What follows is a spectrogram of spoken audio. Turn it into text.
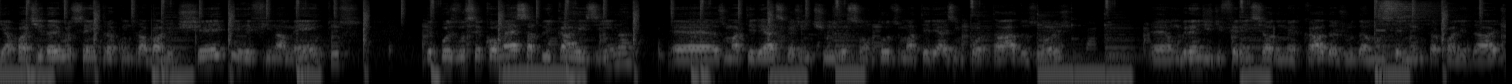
E a partir daí você entra com trabalho de shape, refinamentos, depois você começa a aplicar resina. É, os materiais que a gente usa são todos materiais importados hoje. É um grande diferencial do mercado, ajuda a manter muita qualidade.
